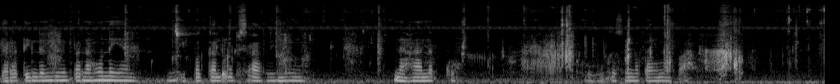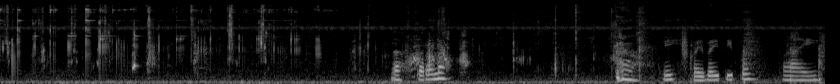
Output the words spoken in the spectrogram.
Darating lang din yung panahon na yan. Ipagkaloob sa akin yung nahanap ko. Hugas na tayo ng paa. Na, tara na. okay, bye-bye, people. Bye.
